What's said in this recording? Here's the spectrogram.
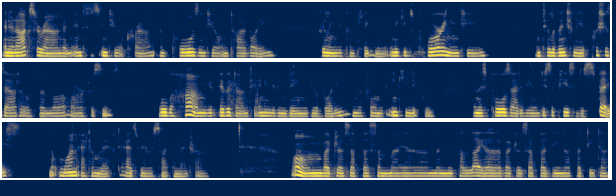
and it arcs around and enters into your crown and pours into your entire body filling you completely. And it keeps pouring into you until eventually it pushes out of the lower orifices all the harm you've ever done to any living being with your body in the form of inky liquid. And this pours out of you and disappears into space, not one atom left as we recite the mantra. Om Vajrasappa Samaya Manupalaya Vajrasappa Dina Patita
